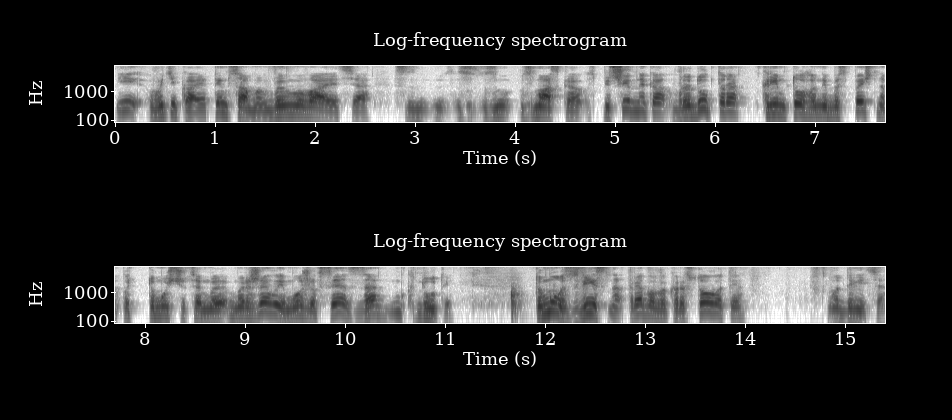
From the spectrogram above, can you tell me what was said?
і витікає. Тим самим вимивається змазка з підшипника в редуктора. Крім того, небезпечно, по- тому що це мережевий може все замкнути. Тому, звісно, треба використовувати. От дивіться,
